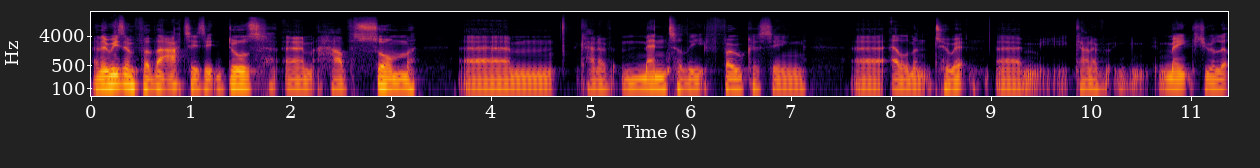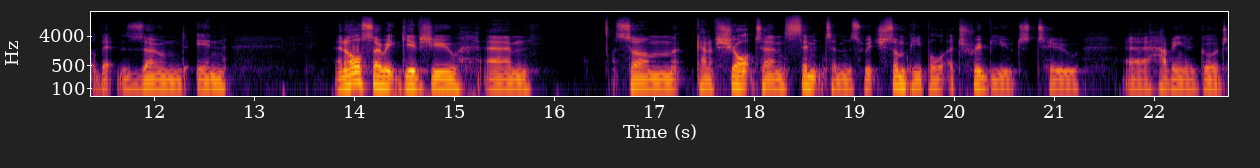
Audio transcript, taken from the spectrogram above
And the reason for that is it does um, have some um, kind of mentally focusing uh, element to it. Um, it kind of makes you a little bit zoned in. And also, it gives you um, some kind of short term symptoms which some people attribute to uh, having a good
